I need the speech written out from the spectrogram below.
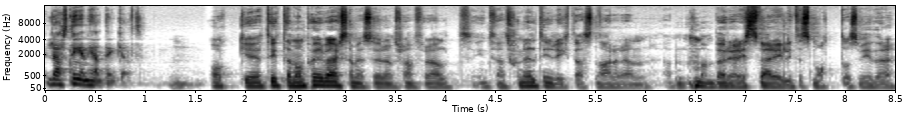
lösningen helt enkelt. Och eh, tittar man på er verksamhet så är den framförallt internationellt inriktad snarare än att man börjar i Sverige lite smått och så vidare.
